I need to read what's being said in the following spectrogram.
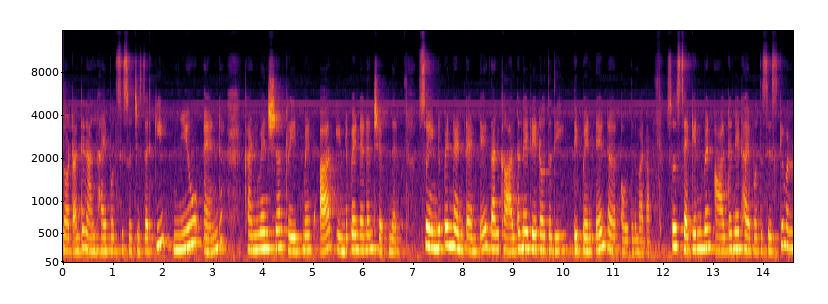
నాట్ అంటే నల్ హైపోథసిస్ వచ్చేసరికి new and conventional treatment are independent అని చెప్తున్నారు. సో ఇండిపెండెంట్ అంటే దానికి ఆల్టర్నేట్ ఏట్ అవుతుంది? డిపెండెంట్ అవుతుంది అన్నమాట సో సెకండ్ వన్ ఆల్టర్నేట్ హైపోథసిస్కి మనం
